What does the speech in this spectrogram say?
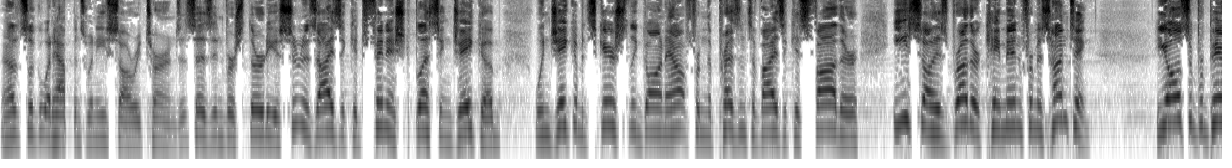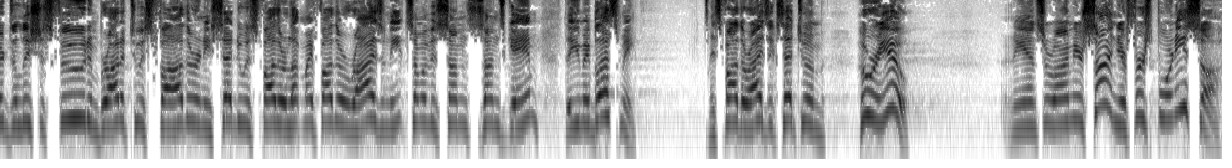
Now let's look at what happens when Esau returns. It says in verse 30 As soon as Isaac had finished blessing Jacob, when Jacob had scarcely gone out from the presence of Isaac his father, Esau his brother came in from his hunting. He also prepared delicious food and brought it to his father, and he said to his father, Let my father arise and eat some of his son's, son's game, that you may bless me. His father Isaac said to him, Who are you? And he answered, well, I'm your son, your firstborn Esau.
